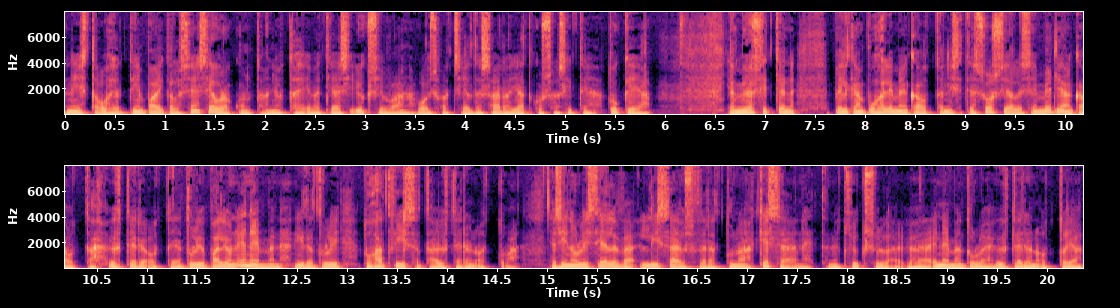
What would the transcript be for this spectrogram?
niistä ohjattiin paikalliseen seurakuntaan, jotta he eivät jäisi yksin, vaan voisivat sieltä saada jatkossa sitten tukea. Ja myös sitten pelkään puhelimen kautta, niin sitten sosiaalisen median kautta yhteydenottoja tuli paljon enemmän. Niitä tuli 1500 yhteydenottoa. Ja siinä oli selvä lisäys verrattuna kesään, että nyt syksyllä yhä enemmän tulee yhteydenottoja.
